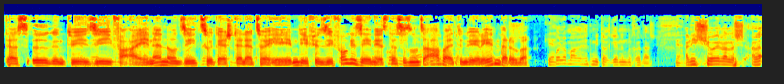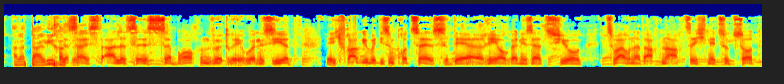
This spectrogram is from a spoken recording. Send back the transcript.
das irgendwie sie vereinen und sie zu der Stelle zu erheben, die für sie vorgesehen ist. Das ist unsere Arbeit und wir reden darüber. Das heißt, alles ist zerbrochen, wird reorganisiert. Ich frage über diesen Prozess der Reorganisation. 288 Nezuzot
